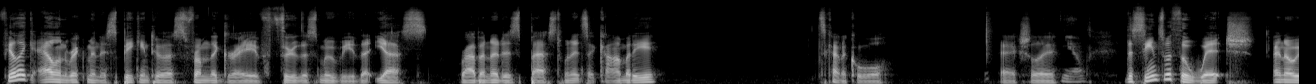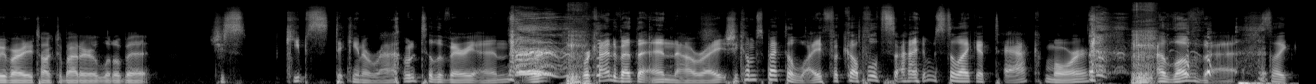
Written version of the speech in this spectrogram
I feel like Alan Rickman is speaking to us from the grave through this movie that yes, Robin Hood is best when it's a comedy. It's kind of cool, actually. Yeah. The scenes with the witch, I know we've already talked about her a little bit. She keeps sticking around till the very end. We're, we're kind of at the end now, right? She comes back to life a couple of times to like attack more. I love that. It's like,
